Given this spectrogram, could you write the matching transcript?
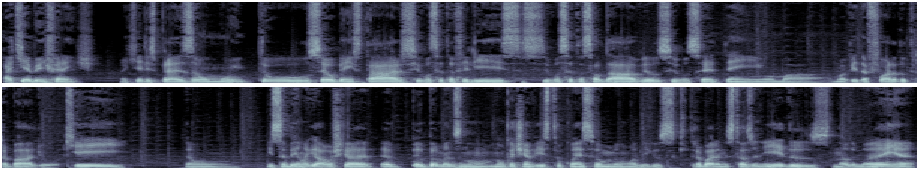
Aqui é bem diferente. Aqui eles prezam muito o seu bem-estar, se você está feliz, se você está saudável, se você tem uma, uma vida fora do trabalho ok. Então, isso é bem legal. Acho que é, é, eu, pelo menos, não, nunca tinha visto. Eu conheço meus amigos que trabalham nos Estados Unidos, na Alemanha,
